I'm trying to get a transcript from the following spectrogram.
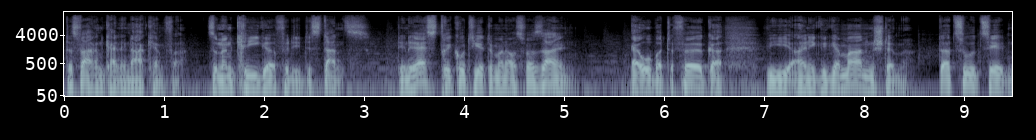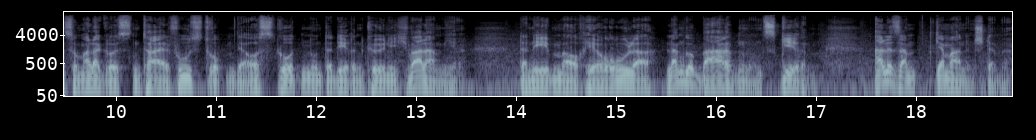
Das waren keine Nahkämpfer, sondern Krieger für die Distanz. Den Rest rekrutierte man aus Vasallen. Eroberte Völker, wie einige Germanenstämme. Dazu zählten zum allergrößten Teil Fußtruppen der Ostgoten unter deren König Valamir. Daneben auch Herula, Langobarden und Skirren, allesamt Germanenstämme.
